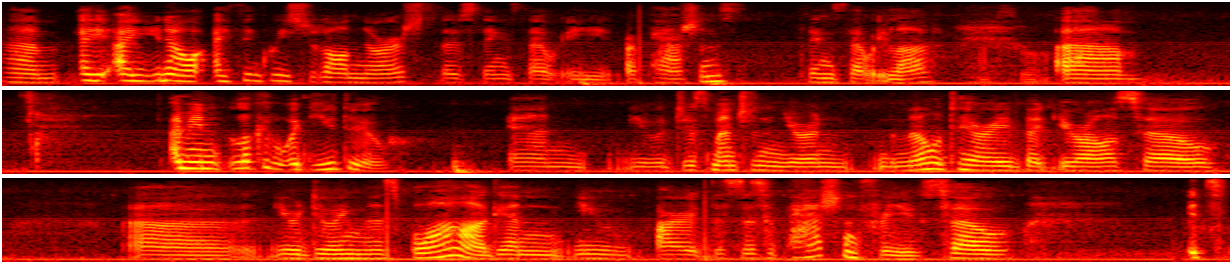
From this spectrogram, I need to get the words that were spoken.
Um, I, I, you know, I think we should all nourish those things that we, our passions, things that we love. Absolutely. Um, I mean, look at what you do. And you just mentioned you're in the military, but you're also uh, you're doing this blog, and you are this is a passion for you. So it's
